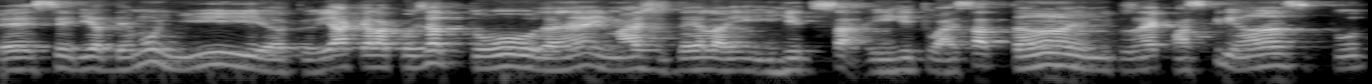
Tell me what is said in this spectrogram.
é, seria demoníaca e aquela coisa toda, né? Imagens dela em, ritos, em rituais satânicos, né? Com as crianças tudo.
